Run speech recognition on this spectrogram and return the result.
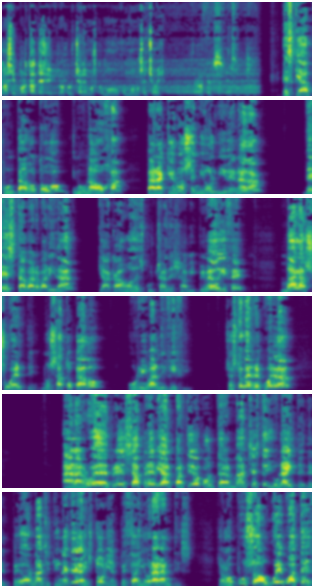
más importantes y los lucharemos como, como hemos hecho hoy. Gracias. Es que ha apuntado todo en una hoja para que no se me olvide nada de esta barbaridad que acabamos de escuchar de Xavi. Primero dice, mala suerte, nos ha tocado un rival difícil. O sea, esto me recuerda a la rueda de prensa previa al partido contra el Manchester United, el peor Manchester United de la historia. Empezó a llorar antes. O sea, lo puso a huevo a Ten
